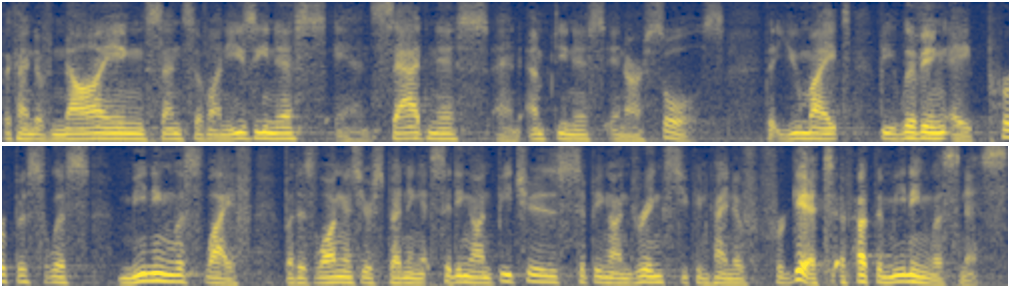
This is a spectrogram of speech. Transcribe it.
the kind of gnawing sense of uneasiness and sadness and emptiness in our souls. That you might be living a purposeless, meaningless life, but as long as you're spending it sitting on beaches, sipping on drinks, you can kind of forget about the meaninglessness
